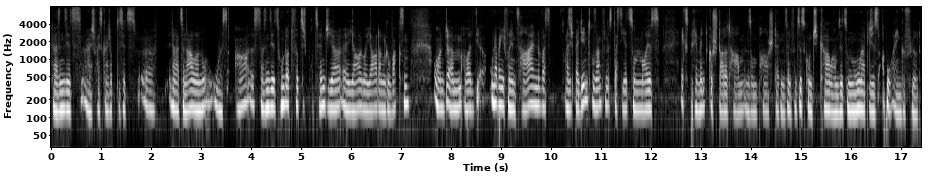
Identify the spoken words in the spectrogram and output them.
Da sind sie jetzt, äh, ich weiß gar nicht, ob das jetzt äh, international oder nur USA ist, da sind sie jetzt 140 Prozent Jahr, äh, Jahr über Jahr dann gewachsen. Und ähm, aber die, unabhängig von den Zahlen, was, was ich bei denen interessant finde, ist, dass die jetzt so ein neues Experiment gestartet haben in so ein paar Städten. San Francisco und Chicago haben sie jetzt so ein monatliches Abo eingeführt.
